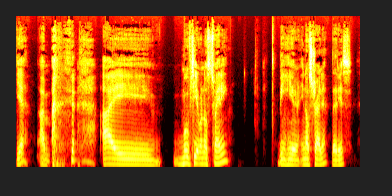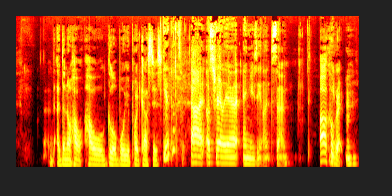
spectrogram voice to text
yeah, I'm. I moved here when I was 20. Being here in Australia, that is. I don't know how how global your podcast is. Yeah, that's uh, Australia and New Zealand. So, Oh, cool, great. Mhm.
